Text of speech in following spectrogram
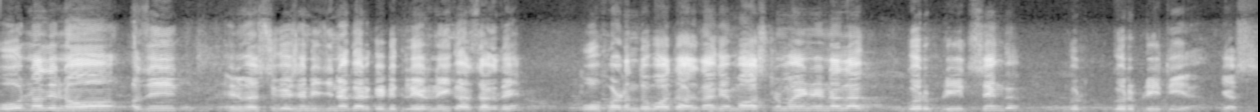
ਉਹ ਉਹਨਾਂ ਦੇ ਨਾਂ ਅਸੀਂ ਇਨਵੈਸਟੀਗੇਸ਼ਨ ਰੀਜਨਾ ਕਰਕੇ ਡਿਕਲੇਅਰ ਨਹੀਂ ਕਰ ਸਕਦੇ ਉਹ ਫੜਨ ਤੋਂ ਬਾਅਦ ਦੱਸ ਦਾਂਗੇ। ਮਾਸਟਰਮਾਈਂਡ ਇਹਨਾਂ ਦਾ ਗੁਰਪ੍ਰੀਤ ਸਿੰਘ ਗੁਰ- ਗੁਰਪ੍ਰੀਤ ਹੀ ਹੈ। ਯੈਸ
